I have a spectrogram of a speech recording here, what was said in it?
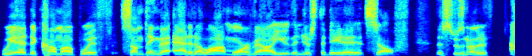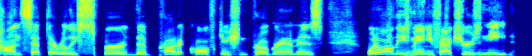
We had to come up with something that added a lot more value than just the data itself. This was another concept that really spurred the product qualification program is what do all these manufacturers need?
